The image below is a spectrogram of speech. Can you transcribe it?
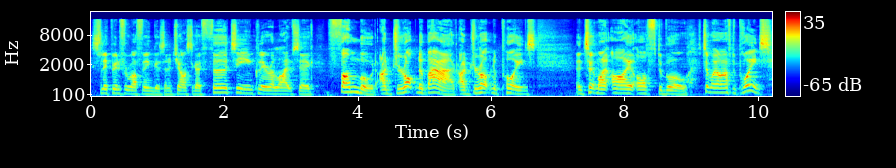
slipping through my fingers, and a chance to go 13 clear of Leipzig. Fumbled. I dropped the bag. I dropped the points and took my eye off the ball. Took my eye off the points.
